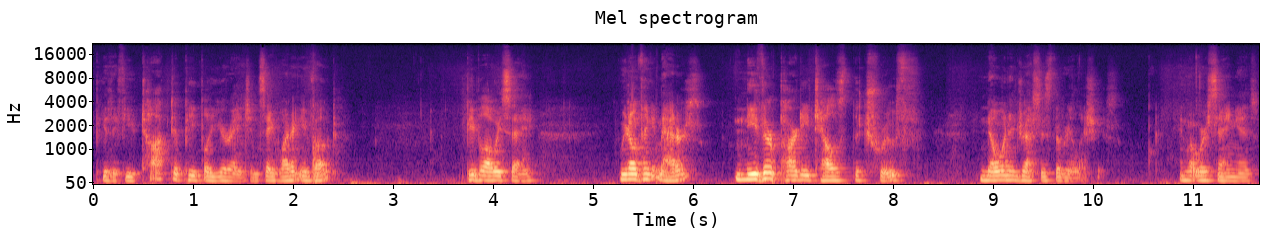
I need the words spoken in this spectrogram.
Because if you talk to people your age and say, why don't you vote? People always say, we don't think it matters. Neither party tells the truth. No one addresses the real issues. And what we're saying is,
